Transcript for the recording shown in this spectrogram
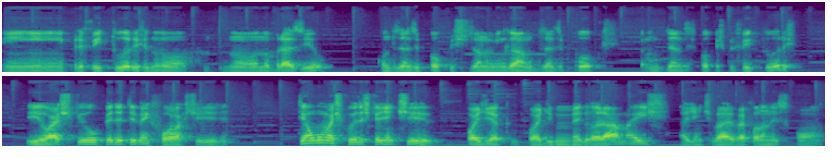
em prefeituras no, no, no, Brasil, com 200 e poucos, se eu não me engano, 200 e poucos, 200 e poucas prefeituras. E eu acho que o PDT vem forte. Tem algumas coisas que a gente pode, pode melhorar, mas a gente vai, vai falando isso com o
